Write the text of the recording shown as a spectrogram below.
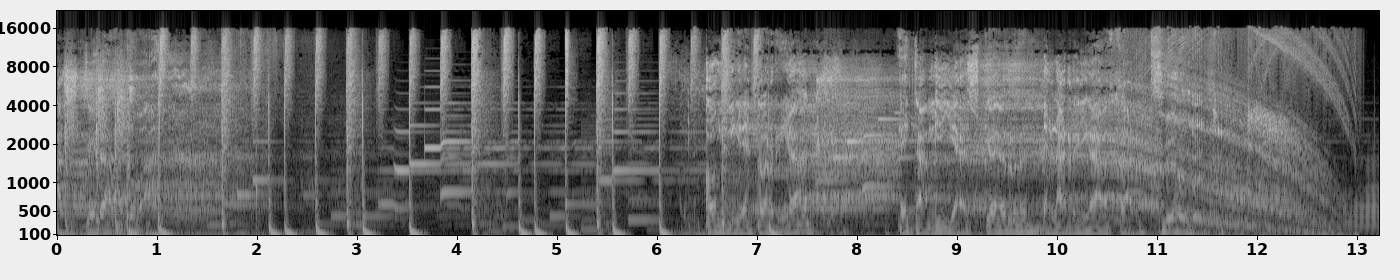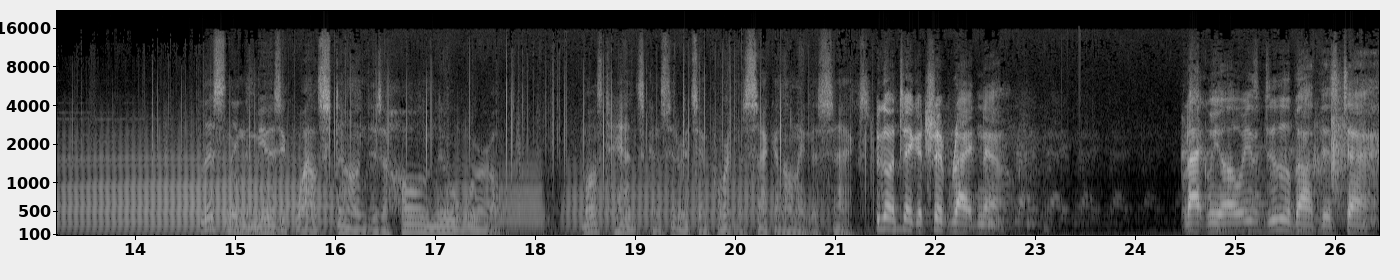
astera Ongi etorriak eta mila esker belarria jartzea. Listening to music while stoned is a whole new world. Most heads consider its importance second only to sex. We're gonna take a trip right now. Like we always do about this time.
